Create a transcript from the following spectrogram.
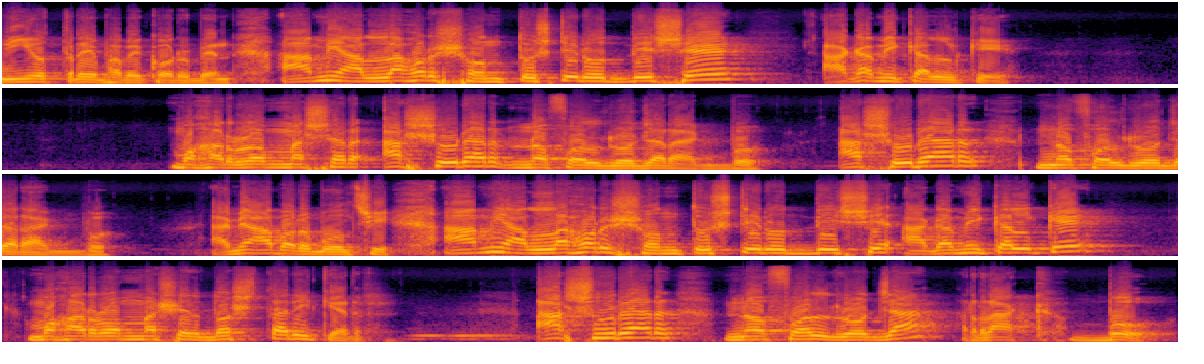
নিয়ত্রা এভাবে করবেন। আমি আল্লাহর সন্তুষ্টির উদ্দেশ্যে আগামীকালকে মহারম মাসের আশুরার নফল রোজা রাখব। আশুরার নফল রোজা রাখব। আমি আবারও বলছি, আমি আল্লাহর সন্তুষ্টির উদ্দেশ্যে আগামীকালকে মহারম মাসের দশ তারিখের আশুরার নফল রোজা রাখব।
